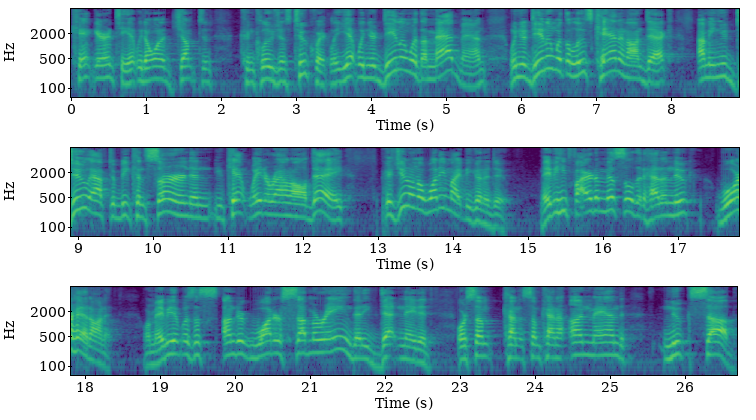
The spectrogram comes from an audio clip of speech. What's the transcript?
can't guarantee it. We don't want to jump to conclusions too quickly. Yet, when you're dealing with a madman, when you're dealing with a loose cannon on deck, I mean, you do have to be concerned and you can't wait around all day because you don't know what he might be going to do. Maybe he fired a missile that had a nuke warhead on it. Or maybe it was an underwater submarine that he detonated, or some kind of, some kind of unmanned nuke sub,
